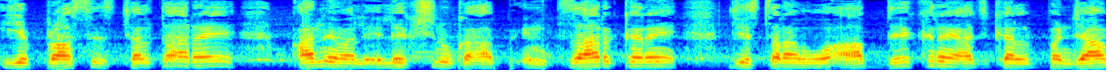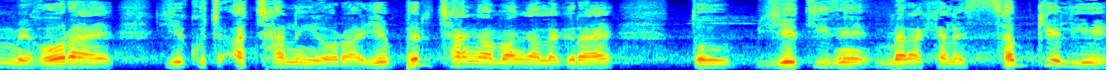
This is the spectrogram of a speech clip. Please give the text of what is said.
یہ پروسیس چلتا رہے۔ آنے والے الیکشنوں کا آپ انتظار کریں۔ جس طرح وہ آپ دیکھ رہے ہیں، آج کل پنجاب میں ہو رہا ہے، یہ کچھ اچھا نہیں ہو رہا۔ یہ پھر چھانگا مانگا لگ رہا ہے۔ تو یہ چیزیں میرا خیال ہے سب کے لیے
